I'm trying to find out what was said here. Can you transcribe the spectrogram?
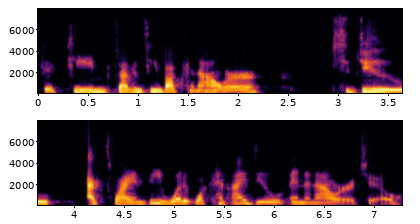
15 17 bucks an hour to do x y and z what what can i do in an hour or two?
